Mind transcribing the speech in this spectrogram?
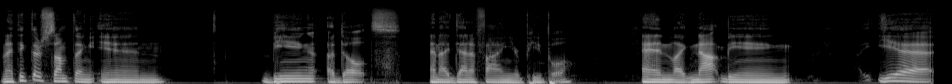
and i think there's something in being adults and identifying your people and like not being yeah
